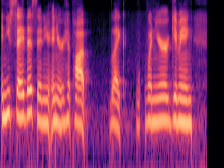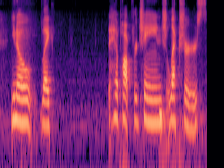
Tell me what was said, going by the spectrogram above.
and you say this in your in your hip hop, like when you're giving, you know, like hip hop for change lectures.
